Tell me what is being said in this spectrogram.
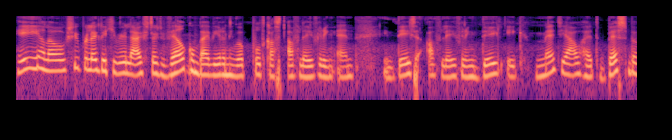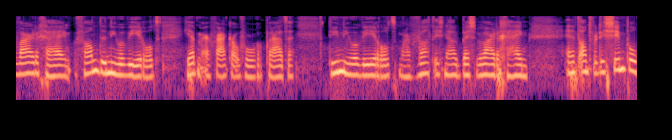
Hey, hallo. Superleuk dat je weer luistert. Welkom bij weer een nieuwe podcastaflevering. En in deze aflevering deel ik met jou het best bewaarde geheim van de nieuwe wereld. Je hebt me er vaker over horen praten. Die nieuwe wereld. Maar wat is nou het best bewaarde geheim? En het antwoord is simpel.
